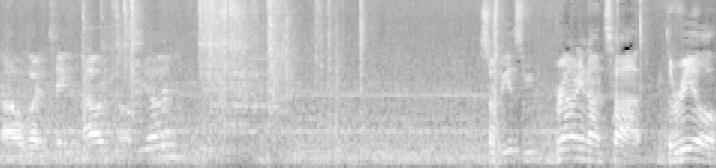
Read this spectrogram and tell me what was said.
uh, we'll go ahead and take it out of the oven. So if we get some browning on top, the real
